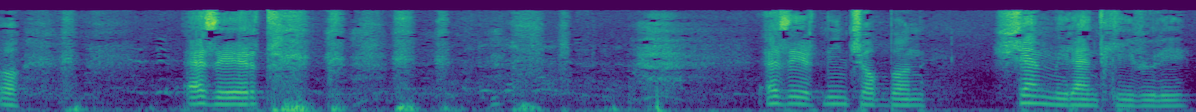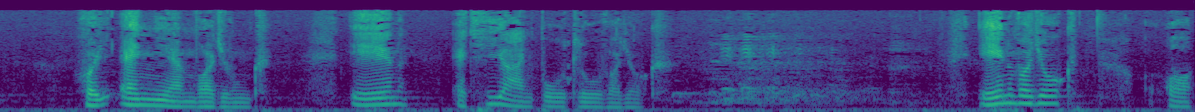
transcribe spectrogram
A, ezért, ezért nincs abban semmi rendkívüli, hogy ennyien vagyunk. Én egy hiánypótló vagyok. Én vagyok a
